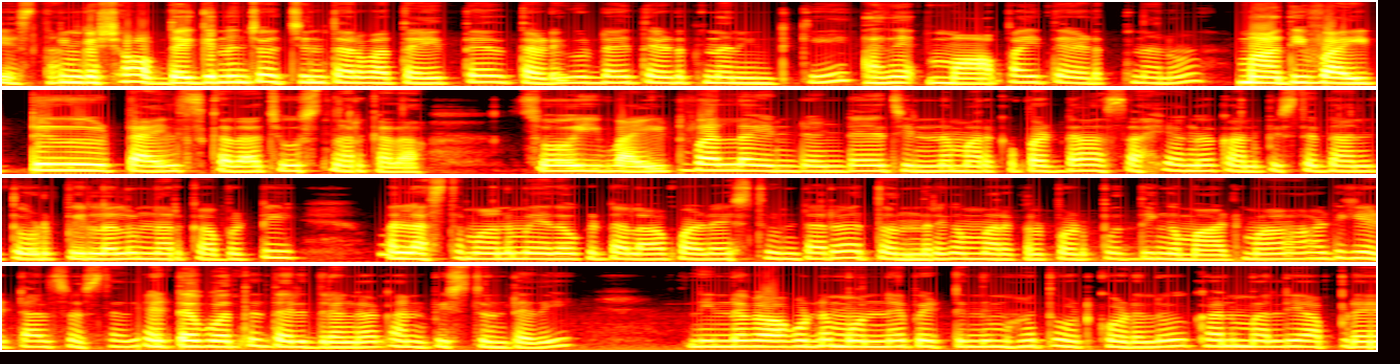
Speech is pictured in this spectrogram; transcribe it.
చేస్తాను. ఇంకా షాప్ దగ్గర నుంచి వచ్చిన తర్వాత అయితే తడిగుడ్డ అయితే ఎడుతున్నాను ఇంటికి. అదే మాప్ అయితే ఎడుతున్నాను. మాది వైట్ టైల్స్ కదా చూస్తున్నారు కదా. సో ఈ వైట్ వల్ల ఏంటంటే చిన్న మరకపడ్డ అసహ్యంగా కనిపిస్తే దాని తోడు పిల్లలు ఉన్నారు కాబట్టి వాళ్ళు అస్తమానం ఏదో ఒకటి అలా పడేస్తుంటారు. తొందరగా మరకలు పడిపోద్ది. ఇంకా మాటి మాటికి ఎట్టాల్సి వస్తుంది? ఎట్టకపోతే దరిద్రంగా కనిపిస్తుంటుంది. నిన్న కాకుండా మొన్నే పెట్టింది మా తోటకోడలు. కానీ మళ్ళీ అప్పుడే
